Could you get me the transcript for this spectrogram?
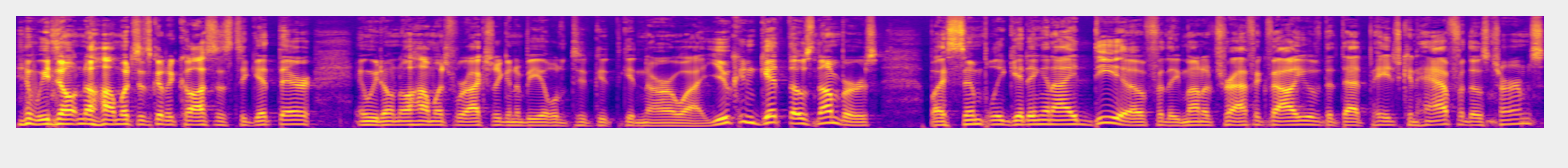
and we don't know how much it's going to cost us to get there, and we don't know how much we're actually going to be able to get, get an ROI. You can get those numbers by simply getting an idea for the amount of traffic value that that page can have for those terms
